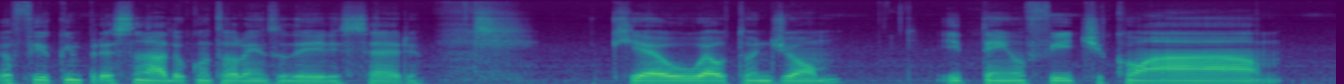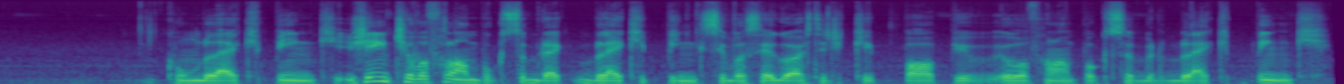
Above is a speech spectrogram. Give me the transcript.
Eu fico impressionado com o talento dele, sério. Que é o Elton John. E tem o feat com a. Com Blackpink. Gente, eu vou falar um pouco sobre Blackpink. Se você gosta de K-pop, eu vou falar um pouco sobre Blackpink.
